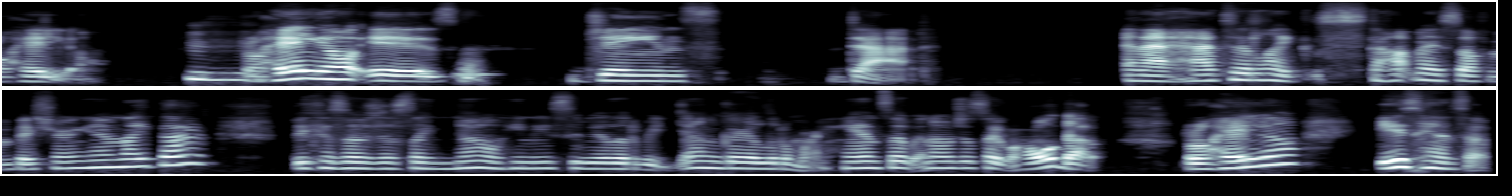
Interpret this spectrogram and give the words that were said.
rogelio. Mm-hmm. rogelio is jane's dad and i had to like stop myself from picturing him like that because i was just like no he needs to be a little bit younger a little more handsome and i was just like hold up. Rogelio is handsome.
